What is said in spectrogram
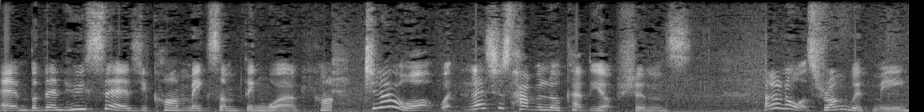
And um, but then who says you can't make something work? Do you know what? Let's just have a look at the options i don't know what's wrong with me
